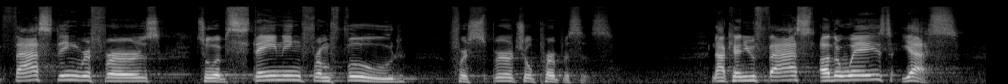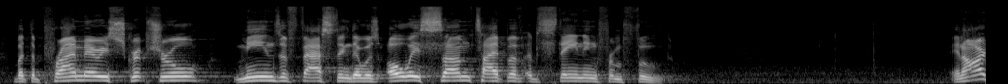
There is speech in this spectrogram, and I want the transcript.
Fasting refers to abstaining from food for spiritual purposes. Now, can you fast other ways? Yes. But the primary scriptural means of fasting, there was always some type of abstaining from food. In our,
